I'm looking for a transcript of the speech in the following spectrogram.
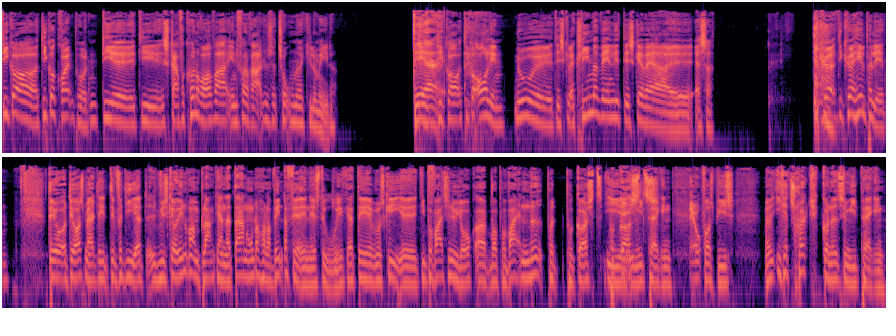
de går, de går grøn på den. De, øh, de skaffer kun råvarer inden for en radius af 200 kilometer. Det er, De, de, går, de går all in. Nu, øh, det skal være klimavenligt, det skal være, øh, altså... De kører, de kører hele paletten. det, er jo, det er også mærkeligt. Det er fordi, at øh, vi skal jo indrømme blankt, Jan, at der er nogen, der holder vinterferie i næste uge. Ikke? At det er måske, øh, de er på vej til New York, og var på vej ned på, på Ghost i, På øh, Ghost. i meatpacking Jo. for at spise. Men I kan trygt gå ned til meatpacking,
